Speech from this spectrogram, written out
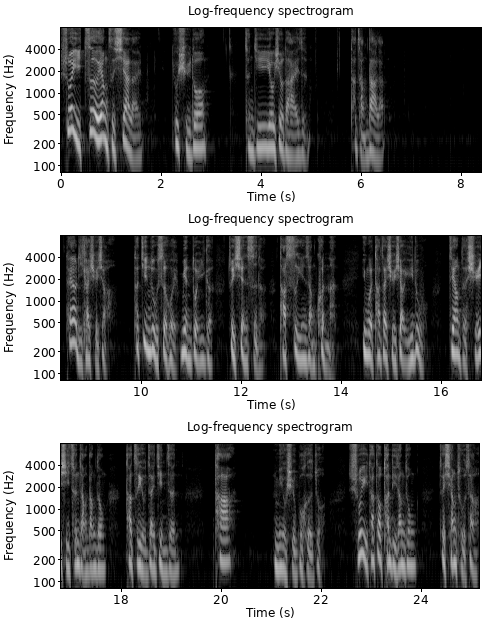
所以这样子下来，有许多成绩优秀的孩子，他长大了。他要离开学校，他进入社会，面对一个最现实的，他适应上困难，因为他在学校一路这样的学习成长当中，他只有在竞争，他没有学过合作，所以他到团体当中，在相处上，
